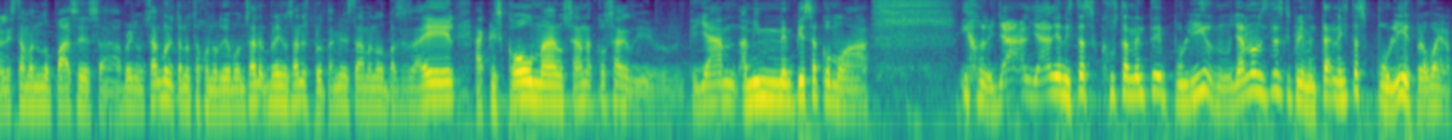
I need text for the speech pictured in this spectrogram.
le está mandando pases a Braylon Sanders, ahorita no está jugando Braylon Sanders, pero también le está mandando pases a él, a Chris Coleman, o sea, una cosa que ya a mí me empieza como a híjole, ya, ya, ya necesitas justamente pulir, ya no necesitas experimentar, necesitas pulir, pero bueno.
